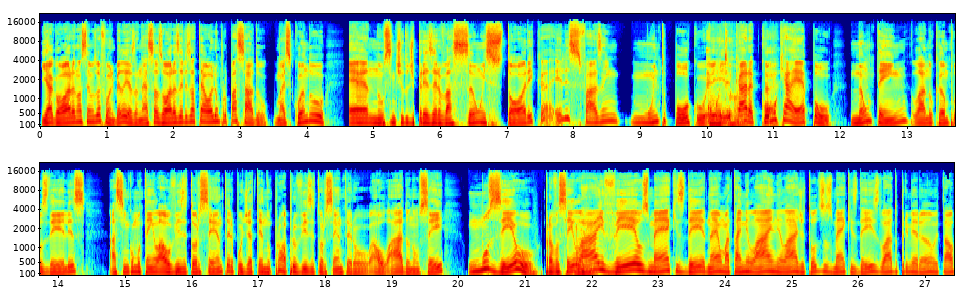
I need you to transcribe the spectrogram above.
E agora nós temos o iPhone. Beleza, nessas horas eles até olham para o passado, mas quando é no sentido de preservação histórica, eles fazem muito pouco. É muito cara, como é. que a Apple não tem lá no campus deles, assim como tem lá o Visitor Center, podia ter no próprio Visitor Center ou ao lado, não sei, um museu para você ir uhum. lá e ver os Macs de, né, uma timeline lá de todos os Macs desde lá do primeirão e tal.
